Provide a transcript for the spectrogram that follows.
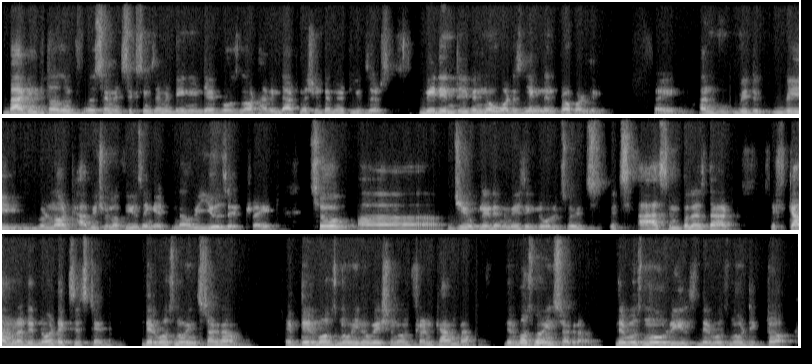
back in 2016, 17, India was not having that much internet users. We didn't even know what is LinkedIn properly, right? And we we were not habitual of using it. Now we use it, right? So uh, Jio played an amazing role. So it's it's as simple as that. If camera did not existed, there was no Instagram. If there was no innovation on front camera, there was no Instagram. There was no Reels. There was no TikTok,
